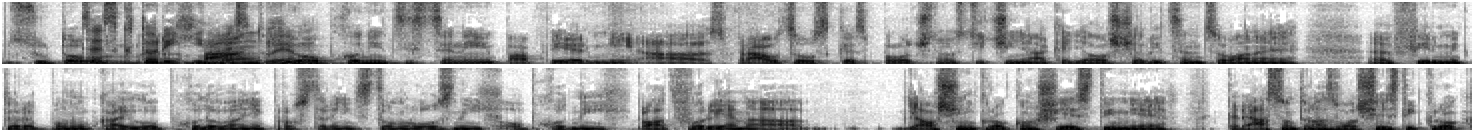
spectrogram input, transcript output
sú to cez ktorých banky, investujem. obchodníci s cenými papiermi a správcovské spoločnosti či nejaké ďalšie licencované e, firmy, ktoré ponúkajú obchodovanie prostredníctvom rôznych obchodných platformiem. A ďalším krokom šiestým je, teda ja som to nazval šiestý krok,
